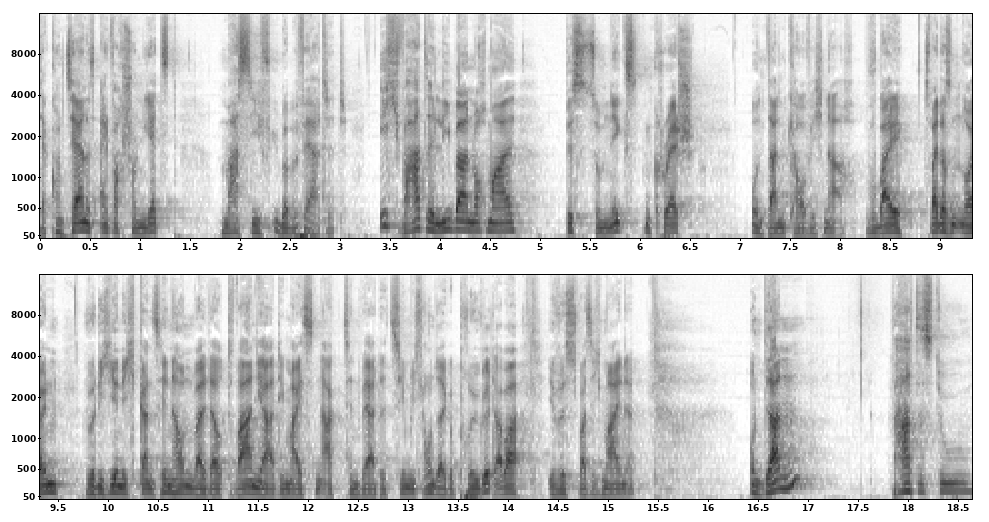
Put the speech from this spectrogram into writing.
Der Konzern ist einfach schon jetzt massiv überbewertet. Ich warte lieber nochmal bis zum nächsten Crash und dann kaufe ich nach. Wobei 2009 würde ich hier nicht ganz hinhauen, weil dort waren ja die meisten Aktienwerte ziemlich runtergeprügelt, aber ihr wisst, was ich meine. Und dann wartest du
